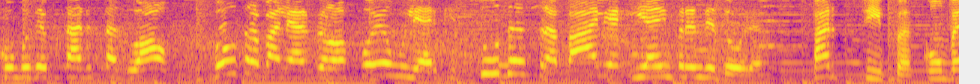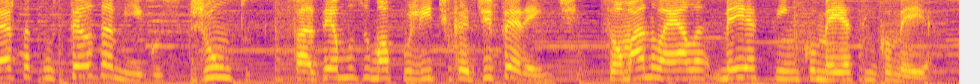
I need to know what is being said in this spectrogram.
Como deputada estadual, vou trabalhar pelo apoio à mulher que estuda, trabalha e é empreendedora. Participa, conversa com os teus amigos. Juntos, fazemos uma política diferente. Sou Manuela 65656.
